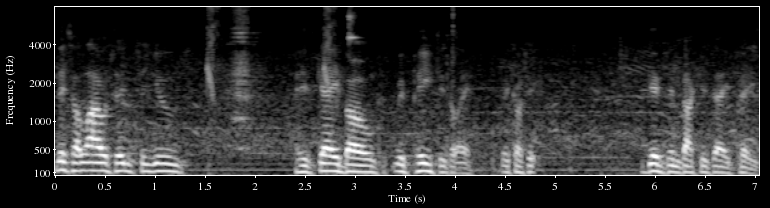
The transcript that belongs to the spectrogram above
this allows him to use his gay bow repeatedly, because it gives him back his AP.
